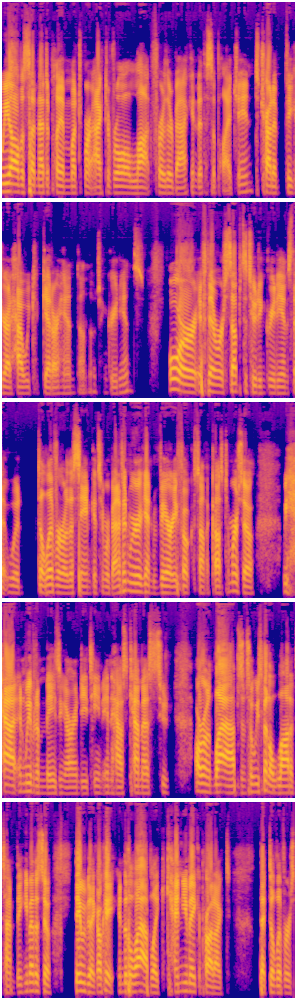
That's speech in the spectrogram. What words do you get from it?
we all of a sudden had to play a much more active role a lot further back into the supply chain to try to figure out how we could get our hand on those ingredients. Or if there were substitute ingredients that would deliver the same consumer benefit we were again very focused on the customer. So we had and we have an amazing r&d team in-house chemists who our own labs and so we spent a lot of time thinking about this. So they would be like okay into the lab like can you make a product that delivers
